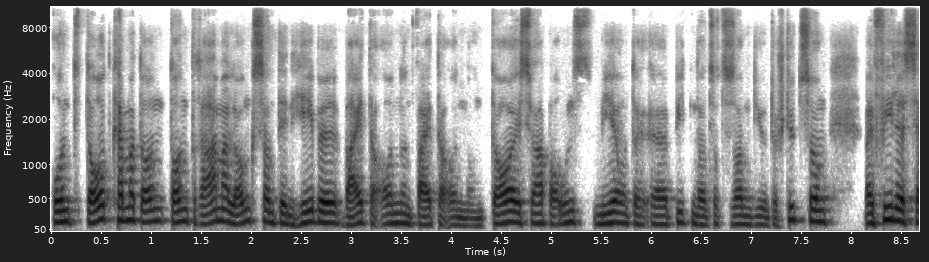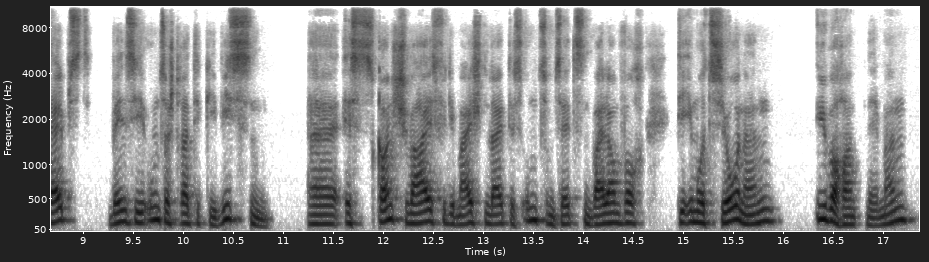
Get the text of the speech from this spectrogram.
Und dort kann man dann, dann wir langsam den Hebel weiter an und weiter an. Und da ist ja bei uns, wir unter, äh, bieten dann sozusagen die Unterstützung, weil viele selbst, wenn sie unsere Strategie wissen, äh, es ganz schwer ist für die meisten Leute, das umzusetzen, weil einfach die Emotionen überhand nehmen.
